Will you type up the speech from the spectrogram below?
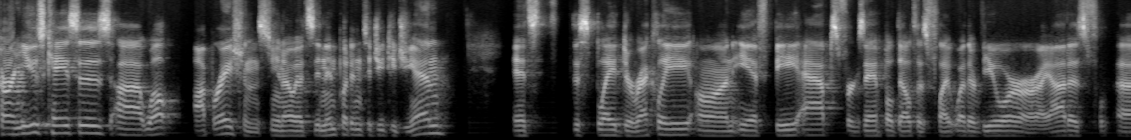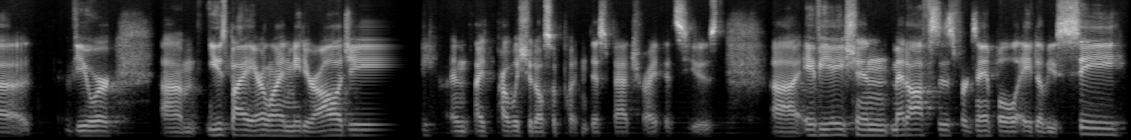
Current use cases, uh, well, operations, you know, it's an input into GTGN. It's displayed directly on EFB apps, for example, Delta's Flight Weather Viewer or IATA's uh, viewer, um, used by airline meteorology. And I probably should also put in dispatch, right? It's used. Uh, aviation, met offices, for example, AWC.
